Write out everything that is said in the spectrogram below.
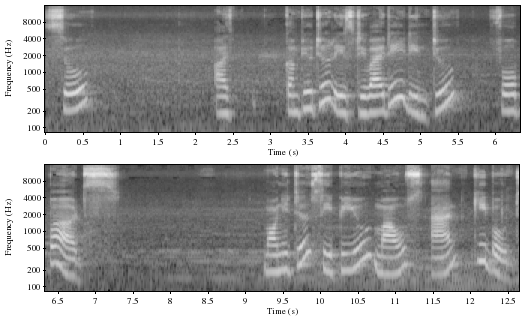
So, a computer is divided into four parts monitor, CPU, mouse, and keyboard.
